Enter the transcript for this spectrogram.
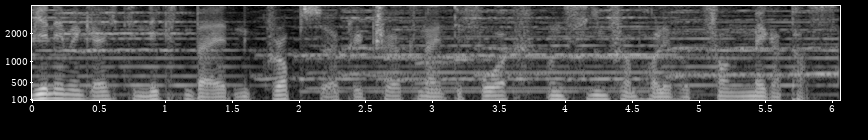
Wir nehmen gleich die nächsten beiden Crop Circle Jerk 94 und Scene from Hollywood von Megapass.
